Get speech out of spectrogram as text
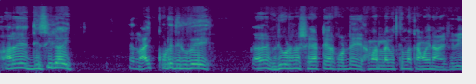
আরে দিছি লাইক লাইক করে দিল রে। আরে ভিডিওটা না শেয়ার টেয়ার কর দে, আমার লাইভে তোমরা কামাই না আসি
